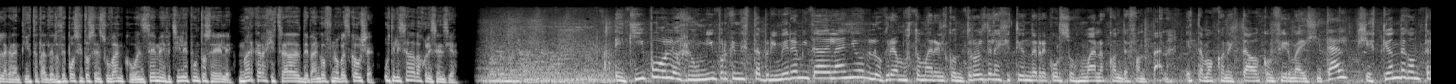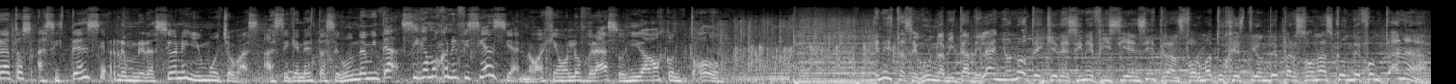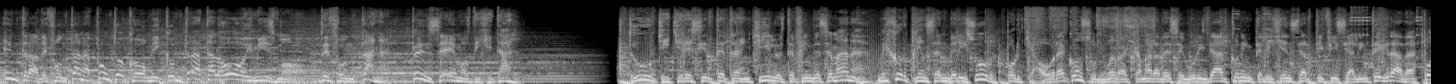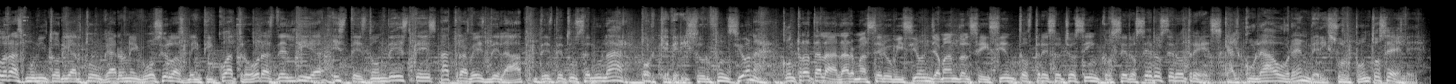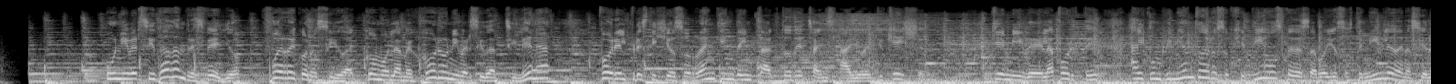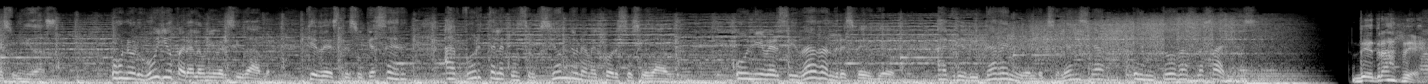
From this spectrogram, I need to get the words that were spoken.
la garantía estatal de los depósitos en su banco en cmfchile.cl. Marca registrada de Bank of Nova Scotia, utilizada bajo licencia. Equipo, los reuní porque en esta primera mitad del año logramos tomar el control de la gestión de recursos humanos con Defontana. Estamos conectados con firma digital, gestión de contratos, asistencia, remuneraciones y mucho más. Así que en esta segunda mitad sigamos con eficiencia, no bajemos los brazos y vamos con todo. En esta segunda mitad del año no te quedes sin eficiencia y transforma tu gestión de personas con Defontana. Entra a defontana.com y contrátalo hoy mismo. Defontana, pensemos digital. Tú que quieres irte tranquilo este fin de semana, mejor piensa en Verisur, porque ahora con su nueva cámara de seguridad con inteligencia artificial integrada, podrás monitorear tu hogar o negocio las 24 horas del día, estés donde estés, a través de la app desde tu celular. Porque Verisur funciona. Contrata la alarma Cero Visión llamando al 600-385-0003. Calcula ahora en verisur.cl. Universidad Andrés Bello fue reconocida como la mejor universidad chilena por el prestigioso ranking de impacto de Times Higher Education, que mide el aporte al cumplimiento de los Objetivos de Desarrollo Sostenible de Naciones Unidas. Un orgullo para la universidad, que desde su quehacer aporta a la construcción de una mejor sociedad. Universidad Andrés Bello, acreditada a nivel de excelencia en todas las áreas. Detrás de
